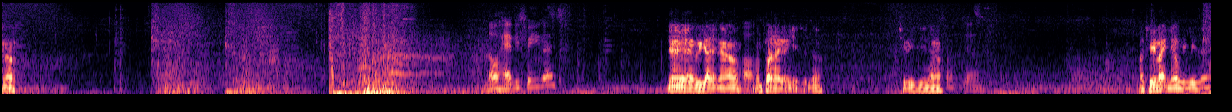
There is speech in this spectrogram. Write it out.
No? No heavy for you guys? No, no, no, we got it now. Oh. I'm probably not gonna use it though. Too easy now. Fuck that. Actually, he might Nova you though.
